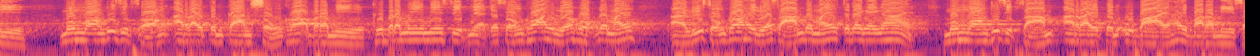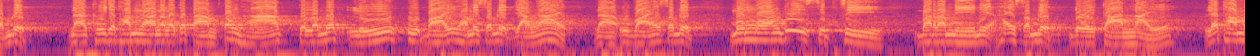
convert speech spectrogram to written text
มี มุมมองที่ 12 อะไรเป็นการสงเคราะห์บารมี คือบารมีมีสิบเนี่ยจะสงเคราะห์ให้เหลือ 6 ได้ไหมหรือสงเคราะห์ให้เหลือ 3 ได้ไหมจะได้ง่าย ๆ มุมมองที่ 13 อะไรเป็นอุบายให้บารมีสำเร็จนะคือจะทำงานอะไรก็ตามต้องหากลเม็ดหรืออุบายที่ทำให้สำเร็จอย่างง่ายนะอุบายให้สำเร็จ มุมมองที่ 14 บารมีเนี่ยให้สำเร็จโดยการไหน และทำไป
